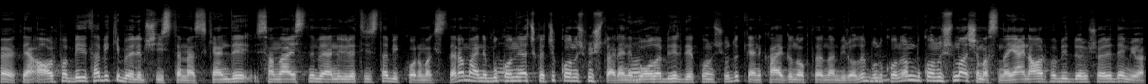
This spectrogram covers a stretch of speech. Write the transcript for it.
Evet yani Avrupa Birliği tabii ki böyle bir şey istemez. Kendi sanayisini ve yani üreticisi tabii korumak ister ama hani bu konuyu açık açık konuşmuşlar. Hani Doğru. bu olabilir diye konuşuyorduk yani kaygı noktalarından biri olur. Bunu konu bu konuşma aşamasında. Yani Avrupa Birliği dönüp şöyle demiyor.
